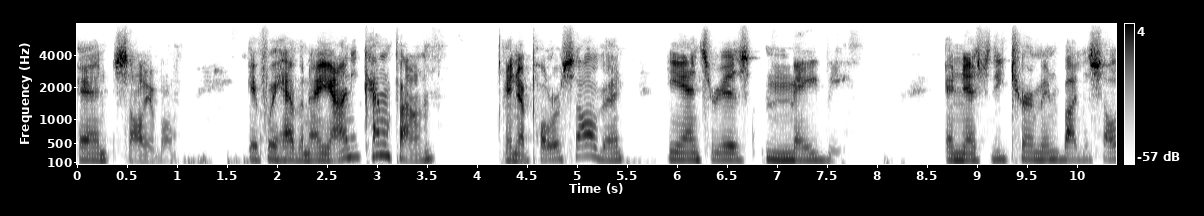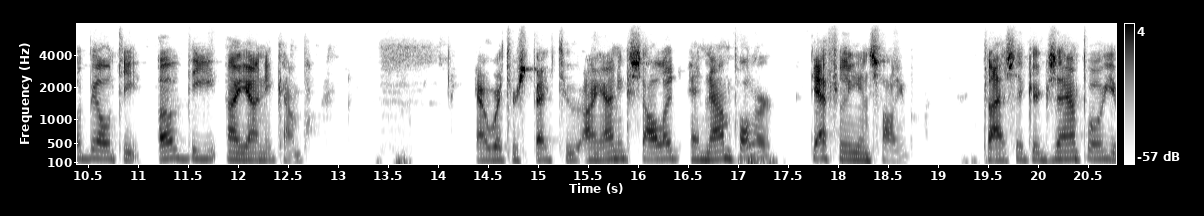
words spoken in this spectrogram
and soluble. If we have an ionic compound in a polar solvent, the answer is maybe. And that's determined by the solubility of the ionic compound. Now, with respect to ionic solid and nonpolar, definitely insoluble. Classic example, you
